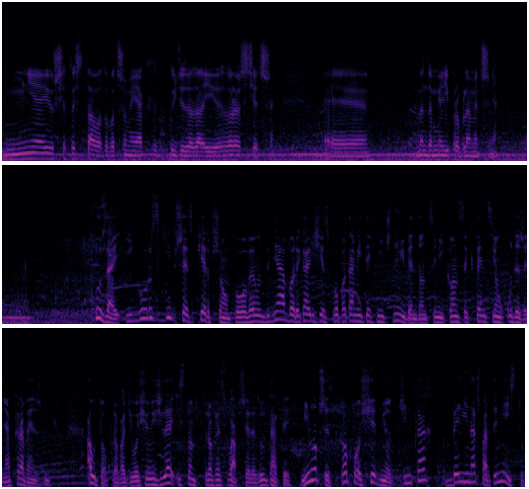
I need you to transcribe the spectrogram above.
Mnie już się coś stało, zobaczymy, jak pójdzie dalej reszcie, czy eee, będą mieli problemy, czy nie. Kuzaj i Górski przez pierwszą połowę dnia borykali się z kłopotami technicznymi będącymi konsekwencją uderzenia w krawężnik. Auto prowadziło się źle i stąd trochę słabsze rezultaty. Mimo wszystko po siedmiu odcinkach byli na czwartym miejscu.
